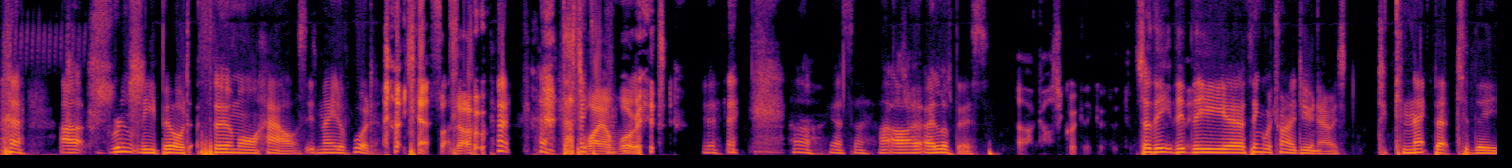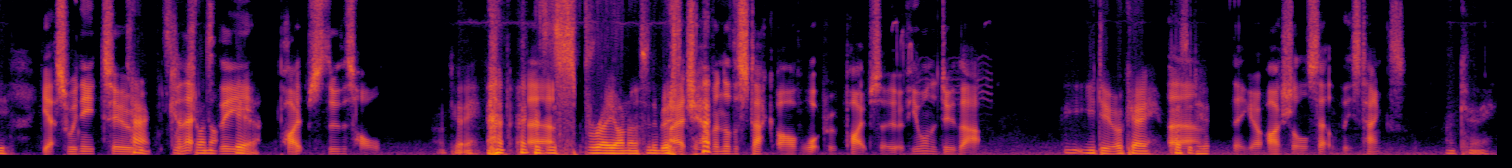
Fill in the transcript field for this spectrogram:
a brilliantly built thermal house is made of wood. yes, I know. That's why I'm worried. oh yes, I, I I love this. Oh gosh, quickly, quickly. quickly. So the the, the uh, thing we're trying to do now is to connect that to the Yes, we need to Tanks, connect the here. pipes through this hole. okay. There's Uh, a spray on us in a bit. I actually have another stack of waterproof pipes, so if you want to do that, you do okay. Press it um, here. there you go. I shall set up these tanks, Okay.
